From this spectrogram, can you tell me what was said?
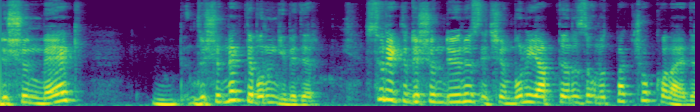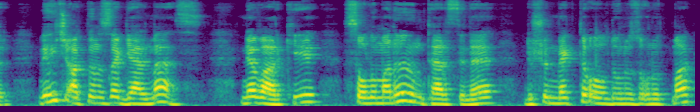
Düşünmek, düşünmek de bunun gibidir. Sürekli düşündüğünüz için bunu yaptığınızı unutmak çok kolaydır ve hiç aklınıza gelmez. Ne var ki solumanın tersine düşünmekte olduğunuzu unutmak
